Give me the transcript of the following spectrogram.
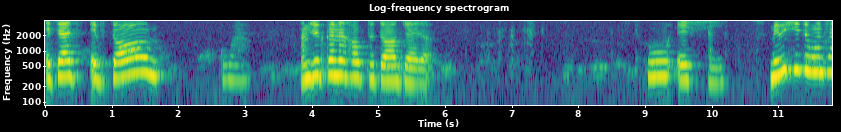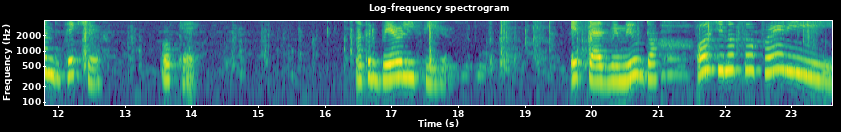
It says if dog, wow. I'm just gonna help the dog get up. Who is she? Maybe she's the one from the picture. Okay. I could barely see her. It says remove dog. Oh, she looks so pretty.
